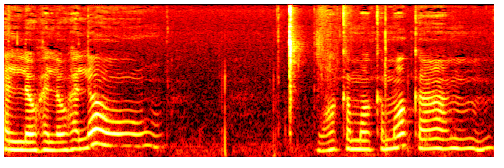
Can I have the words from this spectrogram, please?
Hello, hello, hello. Welcome, welcome, welcome.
